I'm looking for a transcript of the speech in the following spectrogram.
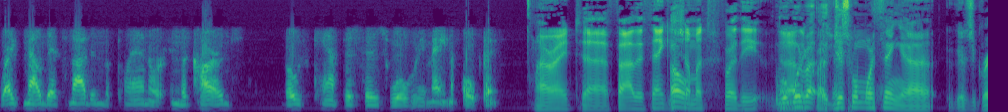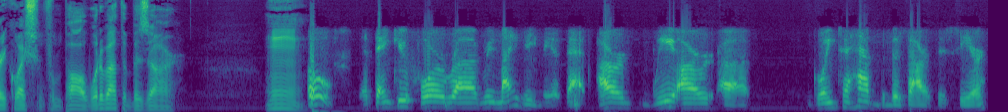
right now that's not in the plan or in the cards. Both campuses will remain open. All right, uh, Father. Thank you Oh. so much for the. the Well, what about just one more thing? Uh, there's a great question from Paul. What about the bazaar? Oh, thank you for uh, reminding me of that. Our we are uh, going to have the bazaar this year,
